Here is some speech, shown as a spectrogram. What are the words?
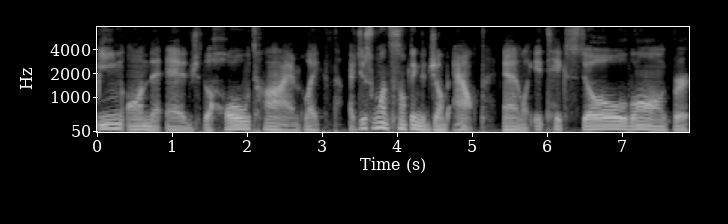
being on the edge the whole time, like I just want something to jump out. And like it takes so long for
